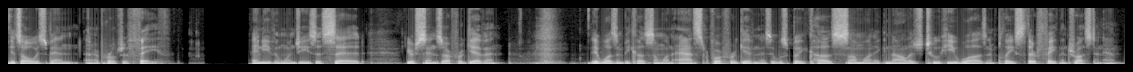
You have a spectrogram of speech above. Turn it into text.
It's always been an approach of faith. And even when Jesus said, Your sins are forgiven, it wasn't because someone asked for forgiveness, it was because someone acknowledged who he was and placed their faith and trust in him.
